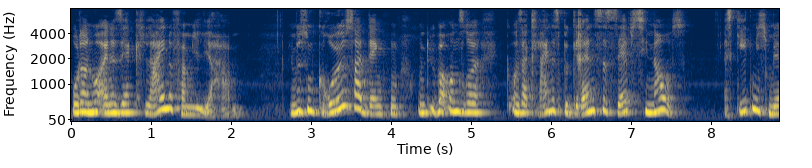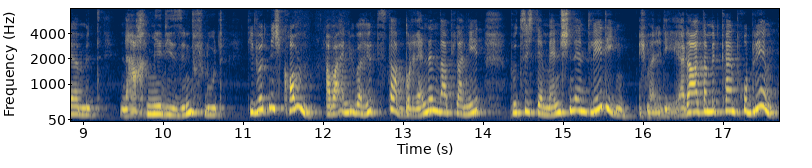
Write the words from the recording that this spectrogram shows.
oder nur eine sehr kleine Familie haben. Wir müssen größer denken und über unsere, unser kleines begrenztes Selbst hinaus. Es geht nicht mehr mit nach mir die Sintflut. Die wird nicht kommen, aber ein überhitzter, brennender Planet wird sich der Menschen entledigen. Ich meine, die Erde hat damit kein Problem.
